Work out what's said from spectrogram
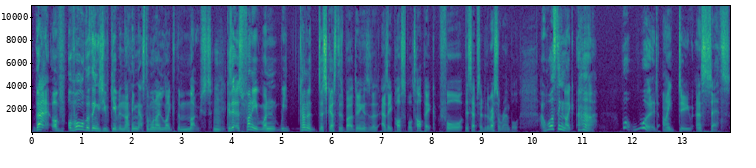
That of of all the things you've given, I think that's the one I like the most Hmm. because it was funny when we kind of discussed this about doing this as a, as a possible topic for this episode of the Wrestle Ramble. I was thinking like, huh, what would I do as Seth's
